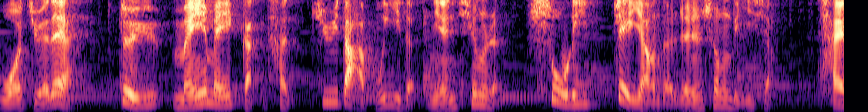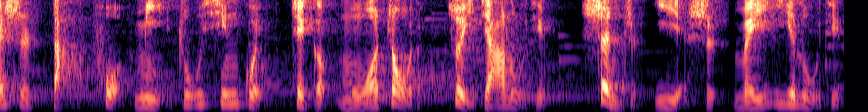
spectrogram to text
我觉得呀，对于每每感叹居大不易的年轻人，树立这样的人生理想，才是打破米珠新贵这个魔咒的最佳路径，甚至也是唯一路径。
